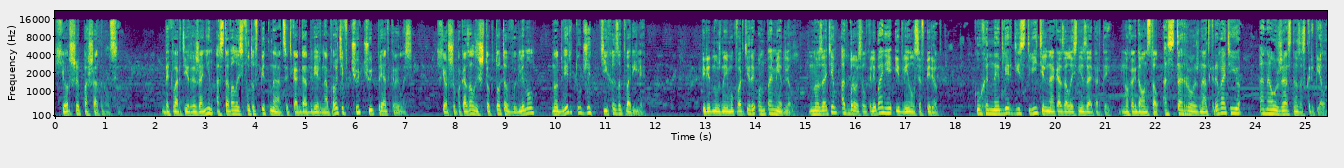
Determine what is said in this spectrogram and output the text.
Херши пошатывался. До квартиры Жанин оставалось футов 15, когда дверь напротив чуть-чуть приоткрылась. Херше показалось, что кто-то выглянул, но дверь тут же тихо затворили. Перед нужной ему квартирой он помедлил, но затем отбросил колебания и двинулся вперед. Кухонная дверь действительно оказалась не запертой, но когда он стал осторожно открывать ее, она ужасно заскрипела.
